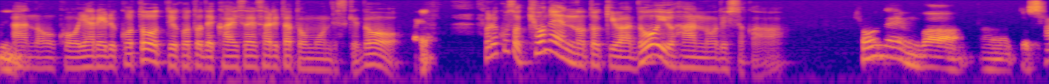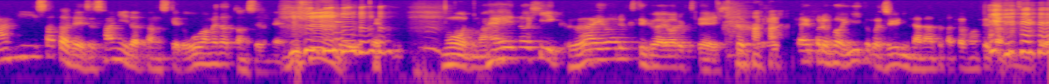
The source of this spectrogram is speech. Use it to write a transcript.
うんあのこうやれることをっていうことで開催されたと思うんですけど、はいそれこそ去年の時はどういう反応でしたか？去年は、うんとサニーサタデーズ、サニーだったんですけど、大雨だったんですよね。もう前の日、具合悪くて具合悪くて、一人絶対これもういいとこ10人だなとかって思ってたんですけど、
